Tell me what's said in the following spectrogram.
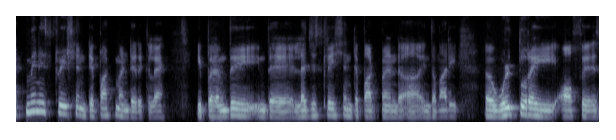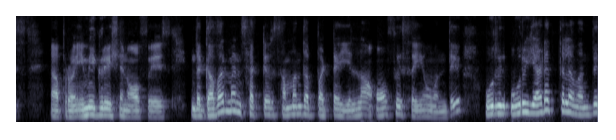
அட்மினிஸ்ட்ரேஷன் டிபார்ட்மெண்ட் இருக்குல்ல, இப்போ வந்து இந்த லெஜிஸ்லேஷன் டிபார்ட்மெண்ட் இந்த மாதிரி உள்துறை ஆஃபீஸ், அப்புறம் இமிக்ரேஷன் ஆஃபீஸ், இந்த கவர்மெண்ட் செக்டர் சம்மந்தப்பட்ட எல்லா ஆஃபீஸையும் வந்து ஒரு ஒரு இடத்துல வந்து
